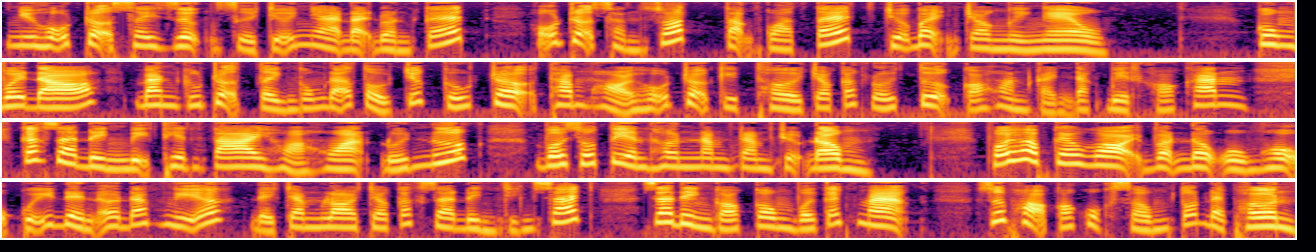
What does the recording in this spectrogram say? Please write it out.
như hỗ trợ xây dựng, sửa chữa nhà đại đoàn kết, hỗ trợ sản xuất, tặng quà Tết, chữa bệnh cho người nghèo. Cùng với đó, Ban cứu trợ tỉnh cũng đã tổ chức cứu trợ, thăm hỏi hỗ trợ kịp thời cho các đối tượng có hoàn cảnh đặc biệt khó khăn, các gia đình bị thiên tai, hỏa hoạn, đuối nước với số tiền hơn 500 triệu đồng. Phối hợp kêu gọi vận động ủng hộ quỹ đền ơn đáp nghĩa để chăm lo cho các gia đình chính sách, gia đình có công với cách mạng, giúp họ có cuộc sống tốt đẹp hơn.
